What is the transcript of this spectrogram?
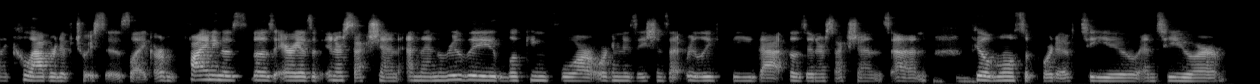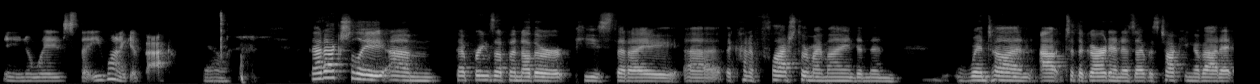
like collaborative choices like or finding those those areas of intersection and then really looking for organizations that really feed that those intersections and mm-hmm. feel most supportive to you and to your you know ways that you want to give back yeah that actually um, that brings up another piece that i uh, that kind of flashed through my mind and then went on out to the garden as I was talking about it.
